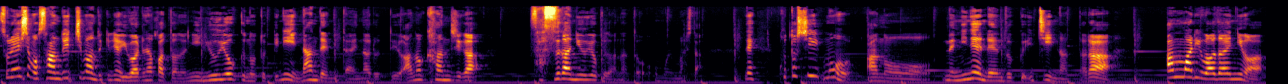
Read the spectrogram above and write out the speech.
それにしてもサンドイッチマンの時には言われなかったのにニューヨークの時になんでみたいになるっていうあの感じがさすがニューヨークだなと思いましたで今年もあの、ね、2年連続1位になったらあんまり話題には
